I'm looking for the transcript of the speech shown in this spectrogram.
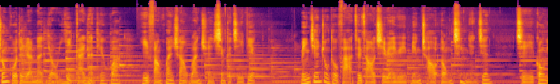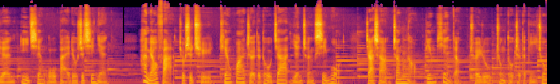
中国的人们有意感染天花，以防患上完全性的疾病。民间种豆法最早起源于明朝隆庆年间，即公元一千五百六十七年。旱苗法就是取天花者的豆荚研成细末，加上樟脑、冰片等，吹入种豆者的鼻中。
